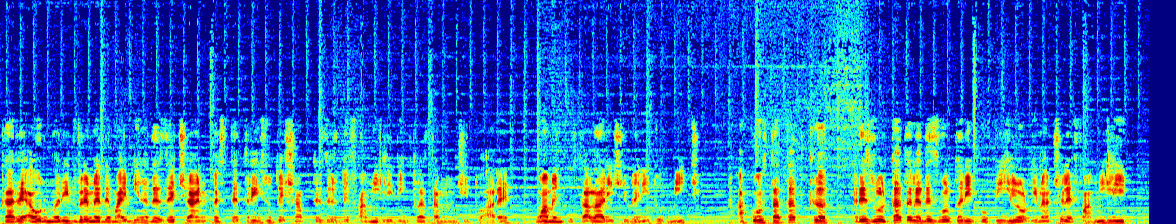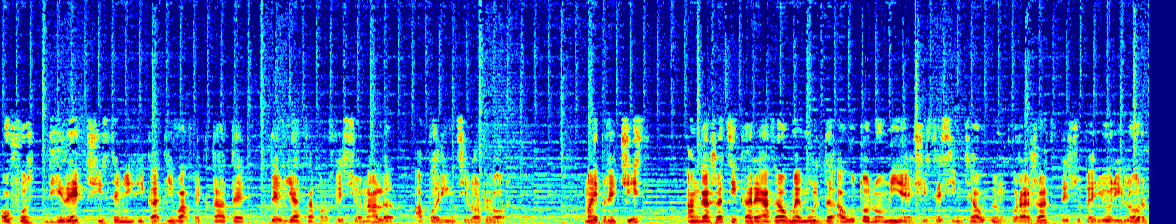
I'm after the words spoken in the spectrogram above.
care a urmărit vreme de mai bine de 10 ani peste 370 de familii din clasa muncitoare, oameni cu salarii și venituri mici, a constatat că rezultatele dezvoltării copiilor din acele familii au fost direct și semnificativ afectate de viața profesională a părinților lor. Mai precis, angajații care aveau mai multă autonomie și se simțeau încurajați de superiorii lor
